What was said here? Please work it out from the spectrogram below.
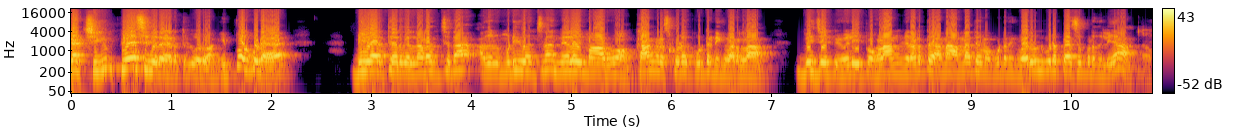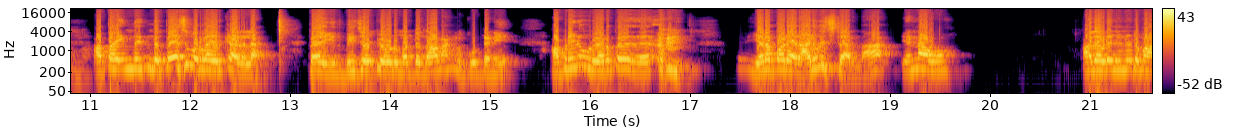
கட்சியும் பேசுகிற இடத்துக்கு வருவாங்க. இப்ப கூட பீகார் தேர்தல் நடந்துச்சுன்னா அதோட முடிவு வந்துச்சுன்னா நிலை மாறும். காங்கிரஸ் கூட கூட்டணிக்கு வரலாம். பிஜேபி வெளியே போகலாம்ங்கிற இடத்துல ஆனா அதிமுக கூட்டணிக்கு வரும்னு கூட பேசப்படுது இல்லையா? அப்ப இந்த இந்த பேசுபொருளாக இருக்காதுல்ல? இப்ப இது பிஜேபியோடு மட்டும்தான் நாங்கள் கூட்டணி அப்படின்னு ஒரு இடத்துல எடப்பாடியார் அறிவிச்சிட்டாருன்னா என்ன ஆகும்? அதோட நின்றுடுமா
